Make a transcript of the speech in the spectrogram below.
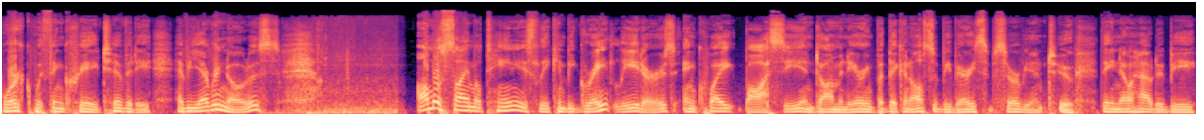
work within creativity, have you ever noticed? Almost simultaneously can be great leaders and quite bossy and domineering, but they can also be very subservient too. They know how to be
